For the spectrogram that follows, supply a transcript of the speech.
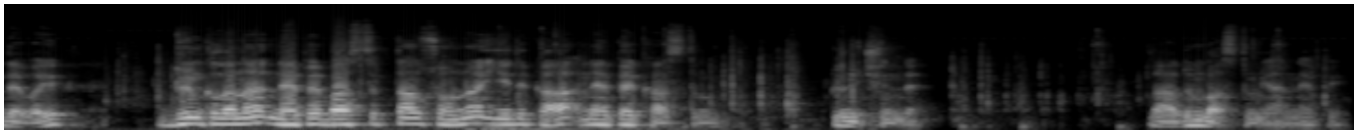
devayı. Dün klana NP bastıktan sonra 7K NP kastım. Gün içinde. Daha dün bastım yani NP'yi.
